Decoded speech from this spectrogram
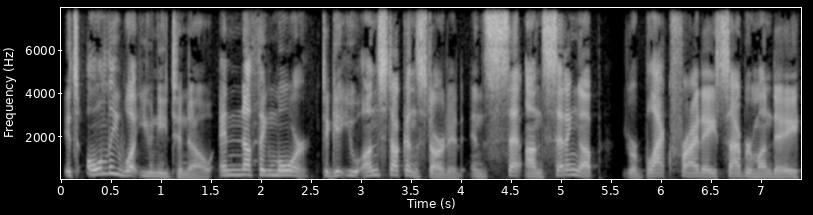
It's only what you need to know and nothing more to get you unstuck and started and set on setting up your Black Friday, Cyber Monday,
